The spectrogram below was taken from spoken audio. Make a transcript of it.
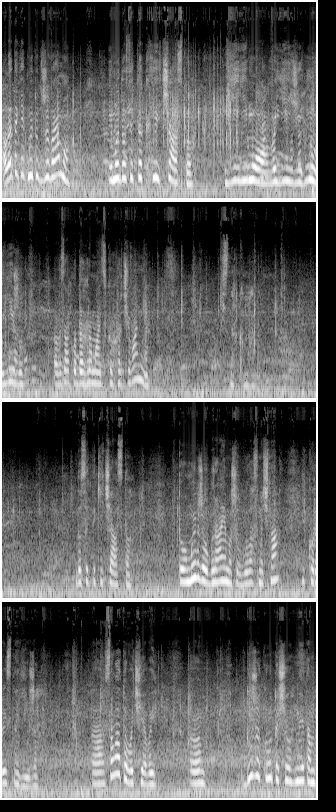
Але так як ми тут живемо, і ми досить таки часто їмо в їжі, ну, їжу в закладах громадського харчування. Якийсь наркоман. Досить таки часто. То ми вже обираємо, щоб була смачна і корисна їжа. Е, Салат овочевий. Дуже круто, що вони там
